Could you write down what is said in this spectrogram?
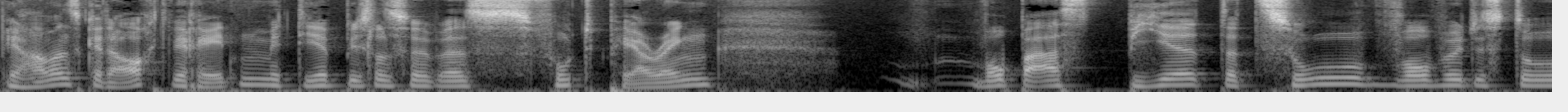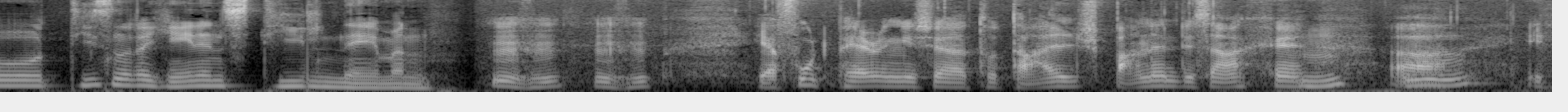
Wir haben uns gedacht, wir reden mit dir ein bisschen so über das Food Pairing. Wo passt Bier dazu? Wo würdest du diesen oder jenen Stil nehmen? Mhm, mhm. Ja, Food Pairing ist ja eine total spannende Sache. Äh, ich,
